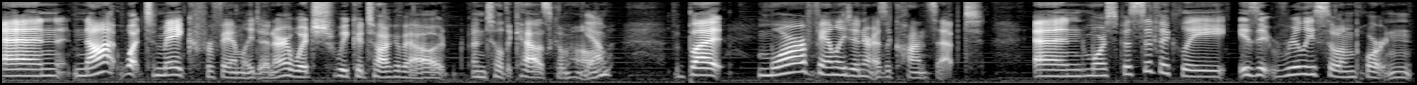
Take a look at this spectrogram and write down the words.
And not what to make for family dinner, which we could talk about until the cows come home, Yep. but more family dinner as a concept. And more specifically, is it really so important?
